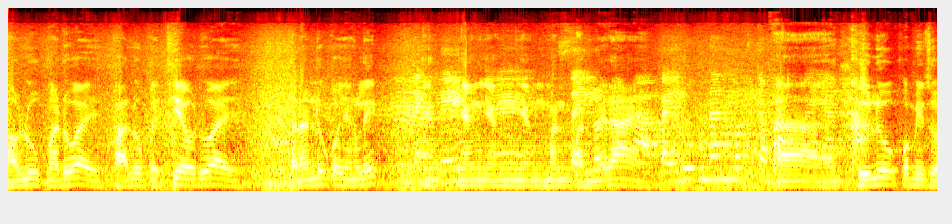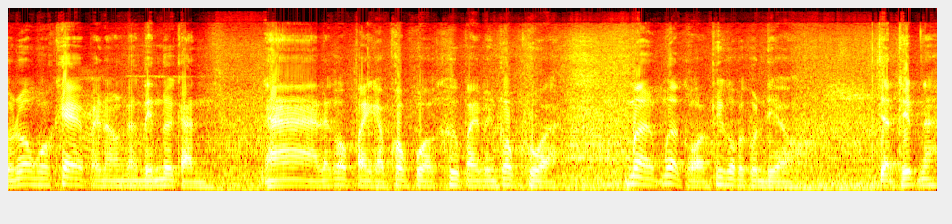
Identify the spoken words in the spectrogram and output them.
อาลูกมาด้วย พาลูกไปเที่ยวด้วยตอนนั้นลูกก็ยังเล็กยังยังยังยังมันปั่นไม่ได้ใส่รถกระบะไปลูกนั่งรถกระบะอ่าไปะะคือลูกก็มีส่วนร่วมก็แค่ไปนอนกลางเต็นท์ด้วยกันอ่าแล้วก็ไปกับครอบครัวคือไปเป็นครอบครัว เมื่อเมื่อก่อนพี่ก็ไปคนเดียวจัดทริปนะ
